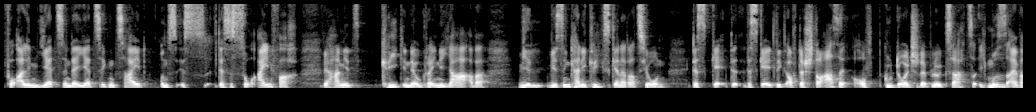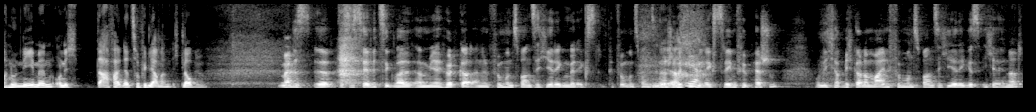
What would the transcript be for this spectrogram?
vor allem jetzt in der jetzigen Zeit uns ist, das ist so einfach. Wir haben jetzt Krieg in der Ukraine, ja, aber wir, wir sind keine Kriegsgeneration. Das, das Geld liegt auf der Straße, auf gut Deutsch oder blöd gesagt. Ich muss es einfach nur nehmen und ich darf halt nicht so viel jammern. Ich glaube, Ich meine, das, äh, das ist sehr witzig, weil ähm, ihr hört gerade einen 25-Jährigen mit ex 25, ne? Ja. Wirklich Ja. mit extrem viel Passion. Und ich habe mich gerade an mein 25-jähriges Ich erinnert.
